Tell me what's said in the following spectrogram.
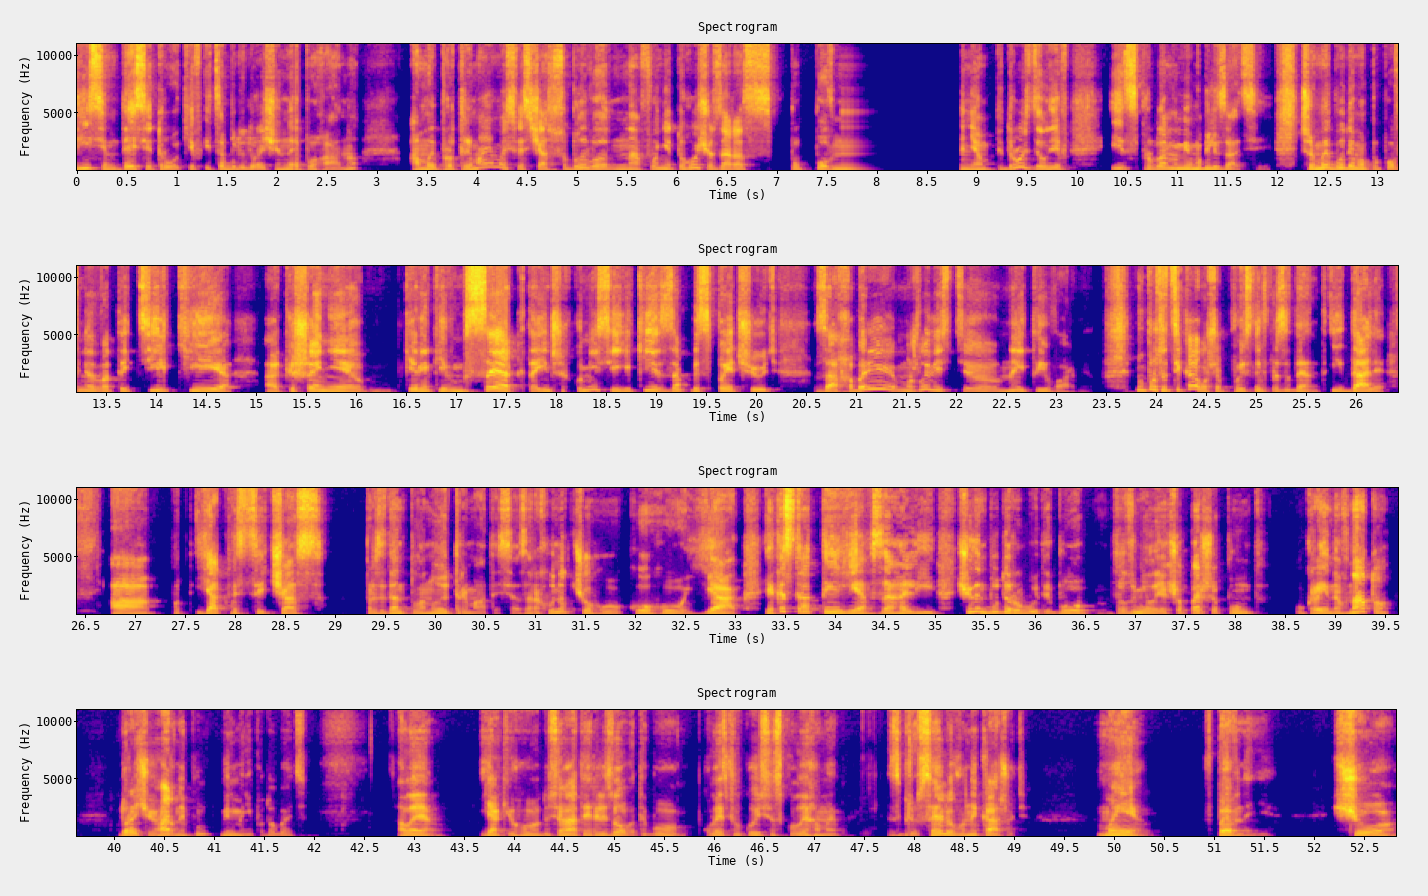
8-10 років, і це буде, до речі, непогано. А ми протримаємось весь час, особливо на фоні того, що зараз поповненням підрозділів із проблемами мобілізації. Чи ми будемо поповнювати тільки е, кишені керівників МСЕК та інших комісій, які забезпечують за хабарі можливість е, не йти в армію? Ну просто цікаво, щоб пояснив президент. І далі. А от як весь цей час президент планує триматися? За рахунок чого, кого, як, яка стратегія взагалі? Що він буде робити? Бо зрозуміло, якщо перший пункт Україна в НАТО, до речі, гарний пункт, він мені подобається. Але як його досягати і реалізовувати? Бо коли я спілкуюся з колегами з Брюсселю, вони кажуть: ми впевнені, що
